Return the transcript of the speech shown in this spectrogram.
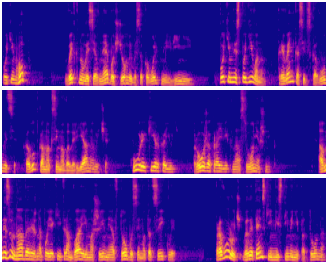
потім гоп, виткнулися в небо щогли високовольтної лінії. Потім несподівано кривенька сільська вулиця, халупка Максима Валер'яновича, кури кіркають, рожа край вікна, соняшник. А внизу набережна, по якій трамваї, машини, автобуси, мотоцикли. Праворуч велетенський міст імені Патона,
